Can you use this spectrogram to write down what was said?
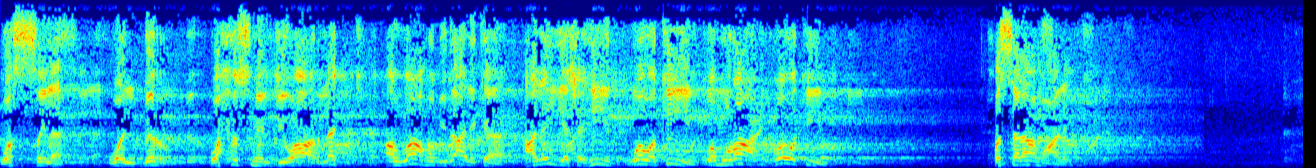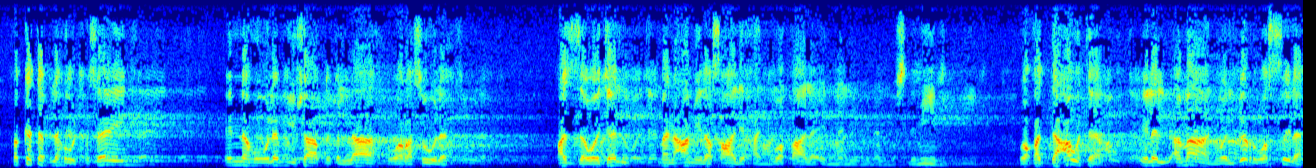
والصلة والبر وحسن الجوار لك. الله بذلك علي شهيد ووكيل ومراع ووكيل. والسلام عليك. فكتب له الحسين إنه لم يشاقق الله ورسوله. عز وجل من عمل صالحا وقال إنني من المسلمين. وقد دعوت إلى الأمان والبر والصلة.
